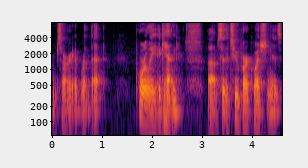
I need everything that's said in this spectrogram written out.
I'm sorry, I read that poorly again. Um, so the two part question is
